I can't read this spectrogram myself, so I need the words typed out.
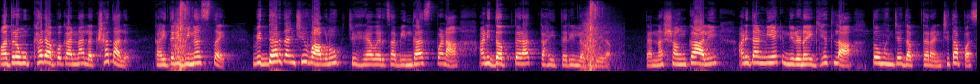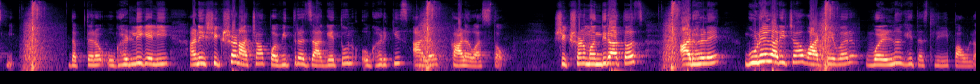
मात्र मुख्याध्यापकांना लक्षात आलं काहीतरी बिनसतंय. विद्यार्थ्यांची वागणूक चेहऱ्यावरचा बिंधास्तपणा आणि दप्तरात काहीतरी लपलेलं. त्यांना शंका आली आणि त्यांनी एक निर्णय घेतला तो म्हणजे दप्तरांची तपासणी. दप्तरं उघडली गेली आणि शिक्षणाच्या पवित्र जागेतून उघडकीस आलं काळं वास्तव शिक्षण मंदिरातच आढळले गुन्हेगारीच्या वाटेवर वळणं घेत असलेली पावलं.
